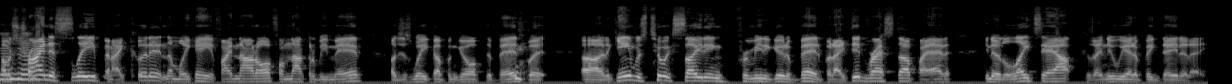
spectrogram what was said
I was mm-hmm. trying to sleep and I couldn't. And I'm like, hey, if I nod off, I'm not going to be mad. I'll just wake up and go up to bed. But uh, the game was too exciting for me to go to bed, but I did rest up. I had, you know, the lights out because I knew we had a big day today.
